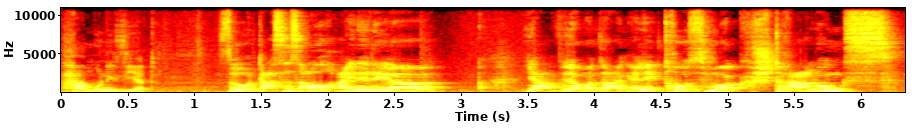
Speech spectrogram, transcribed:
harmonisiert. So, das ist auch eine der, ja, wie soll man sagen, Elektrosmog-Strahlungs-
